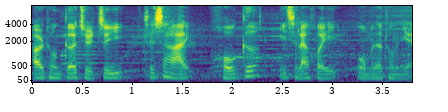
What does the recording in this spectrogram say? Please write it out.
儿童歌曲之一。接下来，猴哥一起来回忆我们的童年。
